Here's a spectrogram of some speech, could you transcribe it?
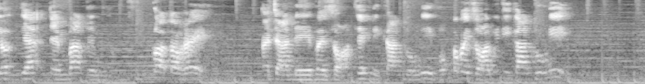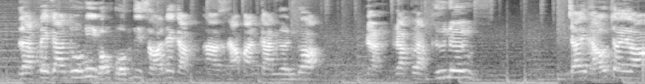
เยอะแยะเต็มบ้านเต็มเมืองก็ต้องให้อาจารย์เดไปสอนเทคนิคการทวงหนี้ ผมก็ไปสอนวิธีการทวงหนี้ หลักในการทวงหนี้ของผมที่สอนให้กับสถาบันการเงินก็นะหลักๆคือหนึ่ง ใจเขาใจเรา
